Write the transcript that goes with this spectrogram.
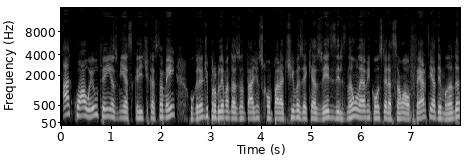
a qual eu tenho as minhas críticas também. O grande problema das vantagens comparativas é que às vezes eles não levam em consideração a oferta e a demanda.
